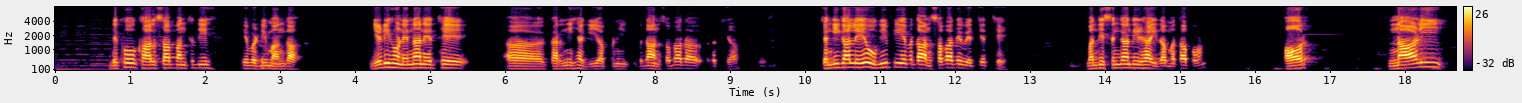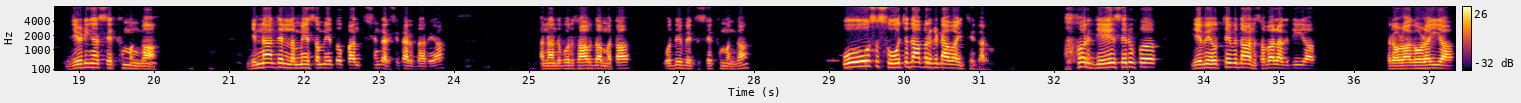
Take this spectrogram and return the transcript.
ਦੇਖੋ, ਖਾਲਸਾ ਪੰਥ ਦੀ ਇਹ ਵੱਡੀ ਮੰਗ ਆ। ਜਿਹੜੀ ਹੁਣ ਇਹਨਾਂ ਨੇ ਇੱਥੇ ਕਰਨੀ ਹੈਗੀ ਆਪਣੀ ਵਿਧਾਨ ਸਭਾ ਦਾ ਰੱਖਿਆ। ਚੰਗੀ ਗੱਲ ਇਹ ਹੋਊਗੀ ਵੀ ਇਹ ਵਿਧਾਨ ਸਭਾ ਦੇ ਵਿੱਚ ਇੱਥੇ ਬੰਦੀ ਸਿੰਘਾਂ ਦੀ ਰਿਹਾਈ ਦਾ ਮਤਾ ਪਾਉਣ ਔਰ ਨਾਲ ਹੀ ਜਿਹੜੀਆਂ ਸਿੱਖ ਮੰਗਾਂ ਜਿਨ੍ਹਾਂ ਤੇ ਲੰਮੇ ਸਮੇਂ ਤੋਂ ਪੰਥ ਸੰਘਰਸ਼ ਕਰਦਾ ਰਿਹਾ ਆਨੰਦਪੁਰ ਸਾਹਿਬ ਦਾ ਮਤਾ, ਉਹਦੇ ਵਿੱਚ ਸਿੱਖ ਮੰਗਾਂ, ਉਸ ਸੋਚ ਦਾ ਪ੍ਰਗਟਾਵਾ ਇੱਥੇ ਕਰਨ। ਔਰ ਜੇ ਸਿਰਫ ਜਿਵੇਂ ਉੱਥੇ ਵਿਧਾਨ ਸਭਾ ਲੱਗਦੀ ਆ, ਰੌਲਾ ਗੋਲਾ ਹੀ ਆ,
